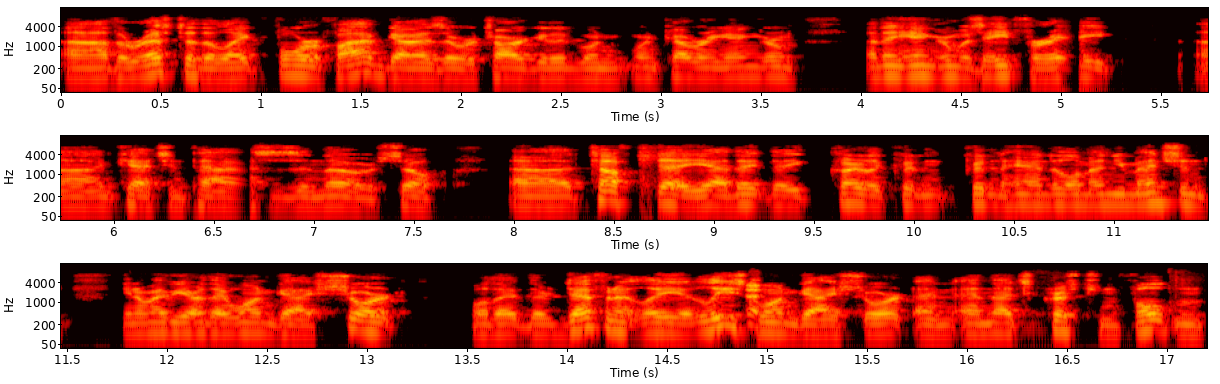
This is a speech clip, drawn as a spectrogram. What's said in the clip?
Uh, the rest of the like four or five guys that were targeted when when covering Engram, I think Engram was eight for eight uh, catching passes in those. So uh, tough day. Yeah, they they clearly couldn't couldn't handle them. And you mentioned, you know, maybe are they one guy short? Well, they, they're definitely at least one guy short, and and that's Kristian Fulton.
